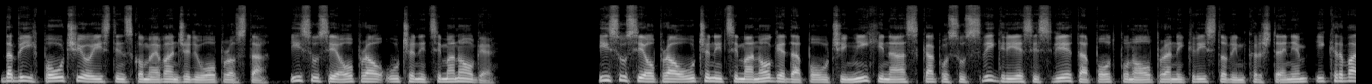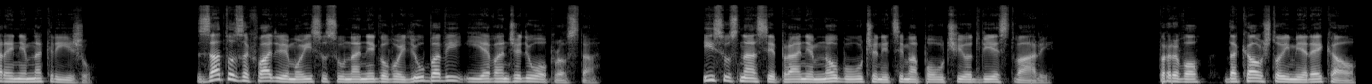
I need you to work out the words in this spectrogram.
Da bi ih poučio istinskom evanđelju oprosta, Isus je oprao učenicima noge. Isus je oprao učenicima noge da pouči njih i nas kako su svi grijesi svijeta potpuno oprani Kristovim krštenjem i krvarenjem na križu. Zato zahvaljujemo Isusu na njegovoj ljubavi i evanđelju oprosta. Isus nas je pranjem nogu učenicima poučio dvije stvari. Prvo, da kao što im je rekao,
